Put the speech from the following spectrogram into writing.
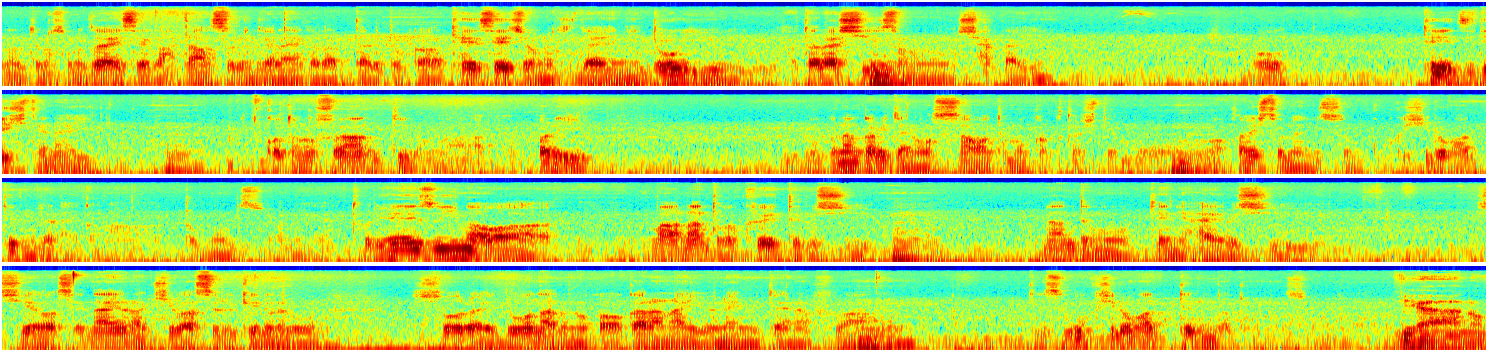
なんていうのその財政が破綻するんじゃないかだったりとか低成長の時代にどういう新しいその社会を提示できてないことの不安っていうのがやっぱり僕なんかみたいなおっさんはともかくとしても、若い人にすごく広がってるんじゃないかなと思うんですよね。とりあえず今はまあなんとか食えてるし、何でも手に入るし幸せなような気はするけれど将来どうなるのかわからないよねみたいな不安ってすごく広がってるんだと思うんですよね。いやあの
